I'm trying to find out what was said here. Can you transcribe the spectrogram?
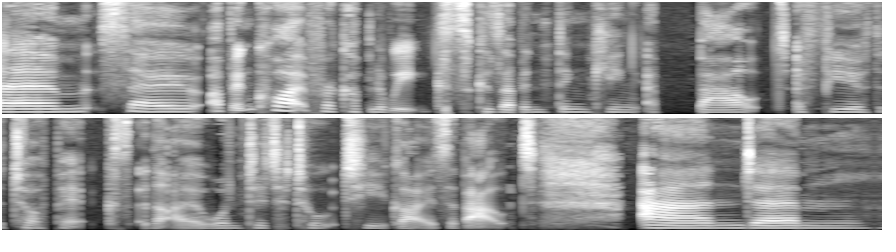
Um, so I've been quiet for a couple of weeks because I've been thinking about a few of the topics that I wanted to talk to you guys about, and um,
